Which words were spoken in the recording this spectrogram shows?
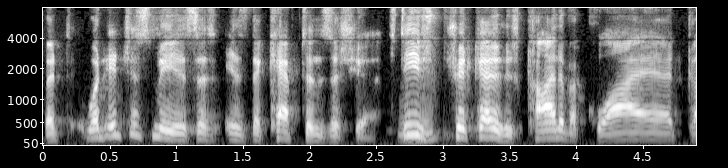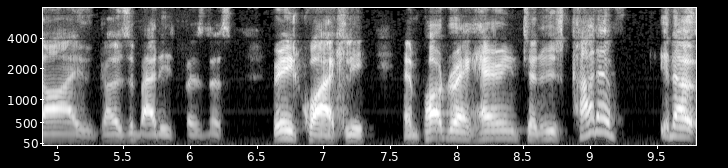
But what interests me is is the captains this year. Steve mm-hmm. Stricker, who's kind of a quiet guy who goes about his business very quietly, and Padraig Harrington, who's kind of you know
